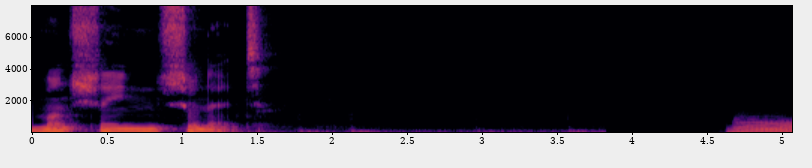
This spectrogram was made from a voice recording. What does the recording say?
Monchine Sonnet thank you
